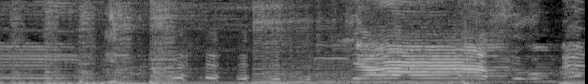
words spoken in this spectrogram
Ya, convéncete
